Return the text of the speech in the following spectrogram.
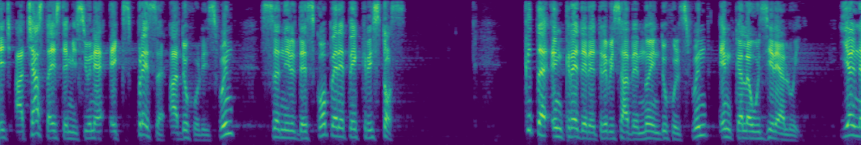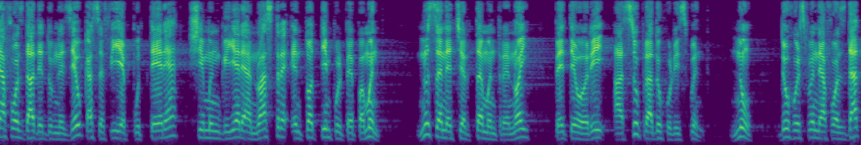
Deci aceasta este misiunea expresă a Duhului Sfânt, să ne-L descopere pe Hristos. Câtă încredere trebuie să avem noi în Duhul Sfânt în călăuzirea Lui? El ne-a fost dat de Dumnezeu ca să fie puterea și mângâierea noastră în tot timpul pe pământ. Nu să ne certăm între noi pe teorii asupra Duhului Sfânt. Nu! Duhul Sfânt ne-a fost dat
